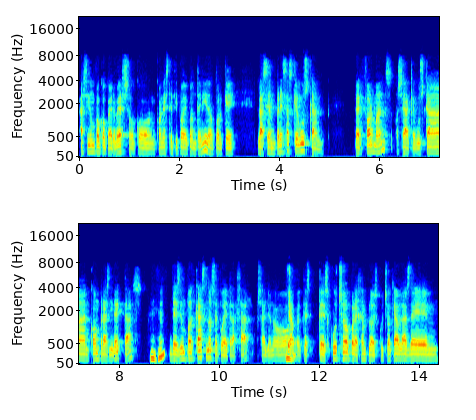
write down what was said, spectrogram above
ha sido un poco perverso con, con este tipo de contenido, porque las empresas que buscan performance, o sea, que buscan compras directas, uh -huh. desde un podcast no se puede trazar. O sea, yo no yeah. te, te, escucho, por ejemplo, escucho que hablas de,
